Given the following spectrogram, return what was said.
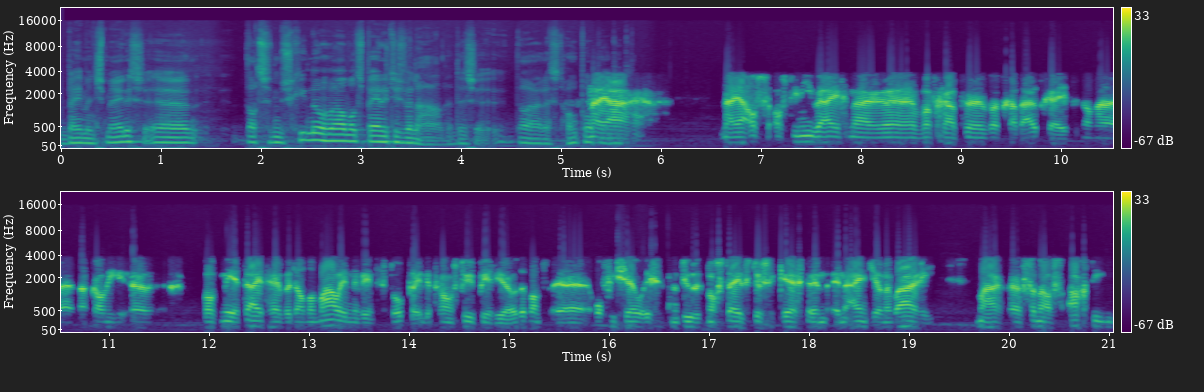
Benjamin Smedes. dat ze misschien nog wel wat spelertjes willen halen. Dus daar is het hoop op. Nou ja, nou ja als, als die nieuwe eigenaar wat, gaat, wat gaat uitgeven, dan, dan kan hij wat meer tijd hebben dan normaal in de winterstop, in de transferperiode. Want uh, officieel is het natuurlijk nog steeds tussen kerst en, en eind januari. Maar uh, vanaf 18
